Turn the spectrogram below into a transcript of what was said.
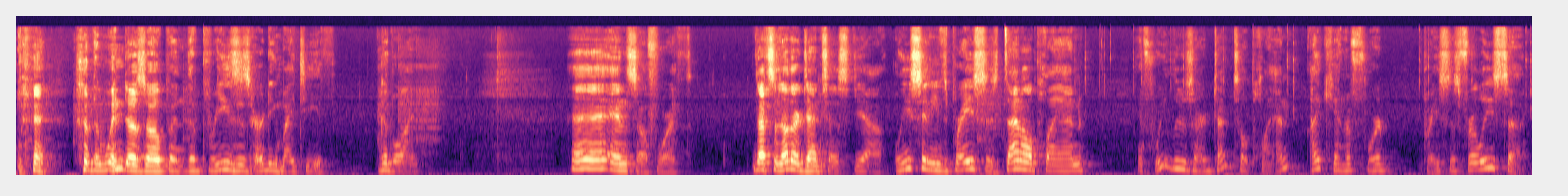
the window's open. The breeze is hurting my teeth. Good line. Eh, and so forth. That's another dentist. Yeah. Lisa needs braces. Dental plan. If we lose our dental plan, I can't afford braces for Lisa.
